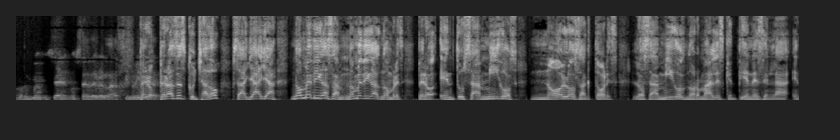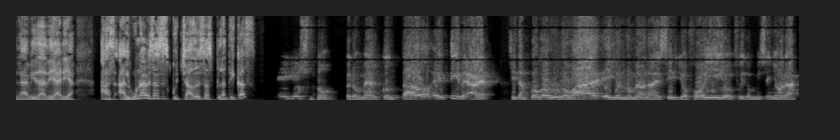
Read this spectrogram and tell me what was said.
pero yo no sé, no sé, de verdad. pero, pero has escuchado, o sea, ya, ya, no me digas, no me digas nombres, pero en tus amigos, no los actores, los amigos normales que tienes en la, en la vida diaria, ¿has, ¿alguna vez has escuchado esas pláticas? Ellos no, pero me han contado, eh, a ver, si tampoco uno va, ellos no me van a decir yo fui o fui con mi señora,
